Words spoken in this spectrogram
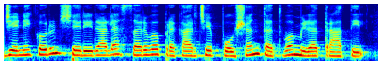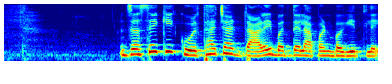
जेणेकरून शरीराला सर्व प्रकारचे पोषण तत्व मिळत राहतील. जसे की कुळथाच्या डाळीबद्दल आपण बघितले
